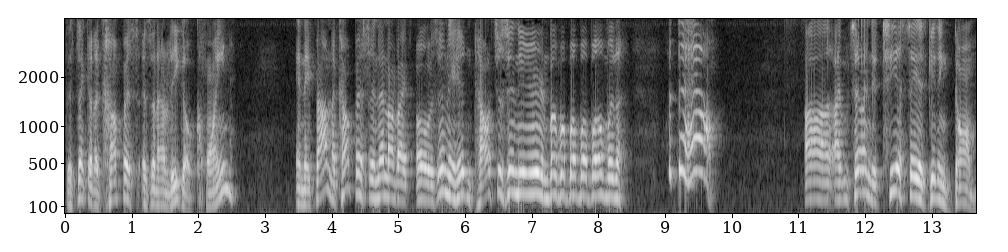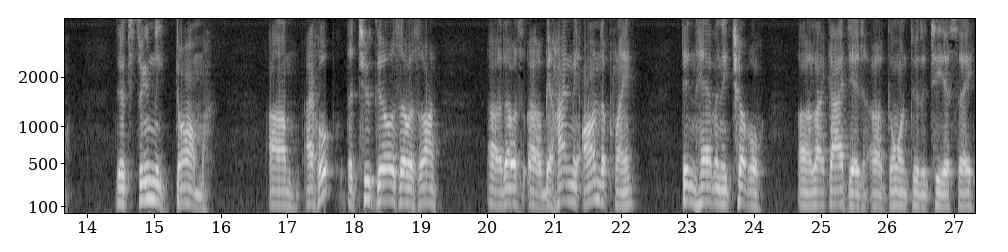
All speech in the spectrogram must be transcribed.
the thing of the compass is an illegal coin. And they found the compass, and then I'm like, oh, is there any hidden pouches in here? And blah, blah, blah, blah, blah. What the hell? Uh, I'm telling you, TSA is getting dumb. They're extremely dumb. Um, I hope the two girls that was on, uh, that was uh, behind me on the plane, didn't have any trouble uh, like I did uh, going through the TSA.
